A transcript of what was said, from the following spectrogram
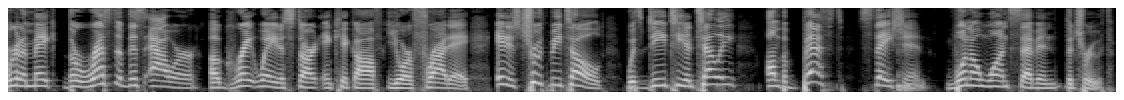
We're going to make the rest of this hour a great way to start and kick off your Friday. It is Truth Be Told with DT and Telly on the best station, 1017 The Truth.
